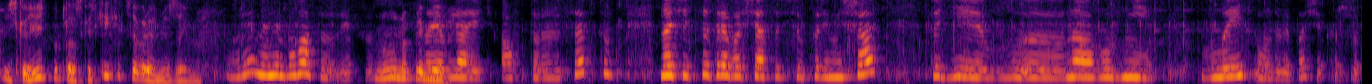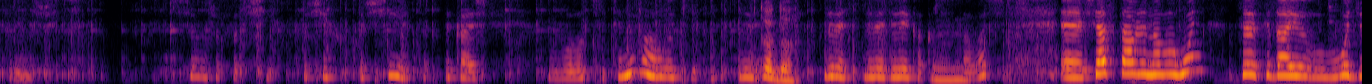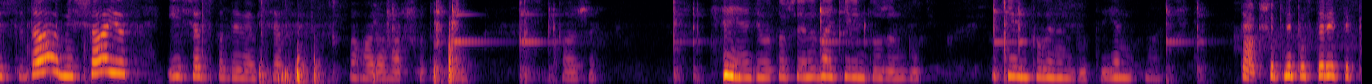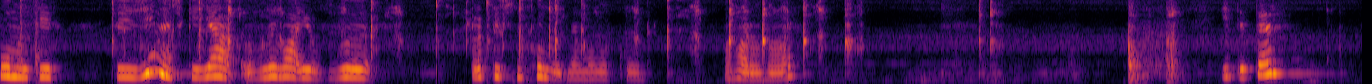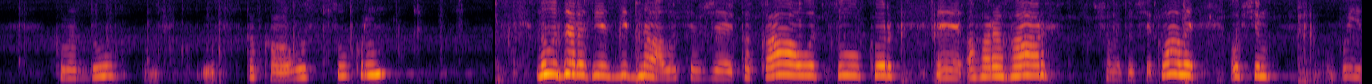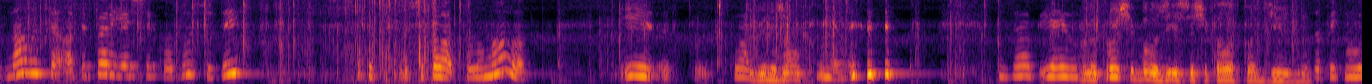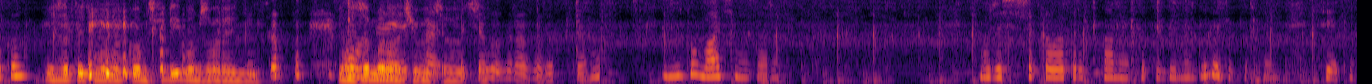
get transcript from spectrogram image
І скажіть, будь ласка, скільки це время займе? Время небагато, як Ну, наприклад. заявляють автори рецепту. Значить, це треба зараз усе перемішати, тоді в, е, на вогні влить. О, диви, бачиш, як хорошо перемішується. Все вже почти, почти, почти, так, ти кажеш, волокіти. Нема волокіти. Диви, Та да. диви, диви, диви, яка красота, бачиш? Е, зараз ставлю на вогонь, це кидаю, вводю сюди, мішаю і зараз подивимося. Агар-агар, що тут там каже. Діло в тому, що я не знаю, який він должен бути. Який він повинен бути, я не знаю. Так, щоб не повторити помилки цієї жіночки, я вливаю в практично холодне молоко агар-агар. І тепер кладу какао з цукром. Ну, от зараз я з'єдналося вже какао, цукор, е, агар-агар. Що ми тут ще клали? В общем, поєдналося, а тепер я ще кладу сюди. Шоколад поламала і е, клас. Тобі не жалко. Ні. Жалко, я його Але проще було з'їсти шоколадку віддільно. запити молоком. І запити молоком з хлібом, з варенням. І не заморачуватися. дивись, оце. Почало зразу рости. Ну, побачимо зараз. Може, шоколад розтане, то тоді не буде таке прям світло.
